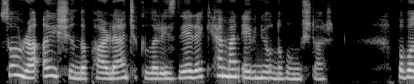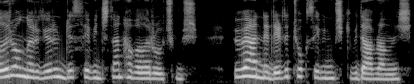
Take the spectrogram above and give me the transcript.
Sonra ay ışığında parlayan çakılları izleyerek hemen evin yolunu bulmuşlar. Babaları onları görünce sevinçten havalara uçmuş. Üvey anneleri de çok sevinmiş gibi davranmış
